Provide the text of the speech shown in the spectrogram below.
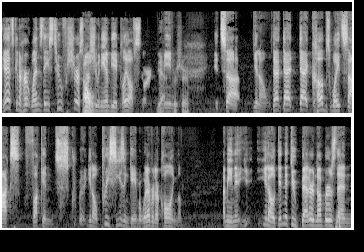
Yeah, it's going to hurt Wednesdays too, for sure, especially when the NBA playoffs start. Oh. Yeah, I mean, for sure. it's uh you know that that that Cubs White Sox fucking you know preseason game or whatever they're calling them. I mean, it, you, know, didn't it do better numbers than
